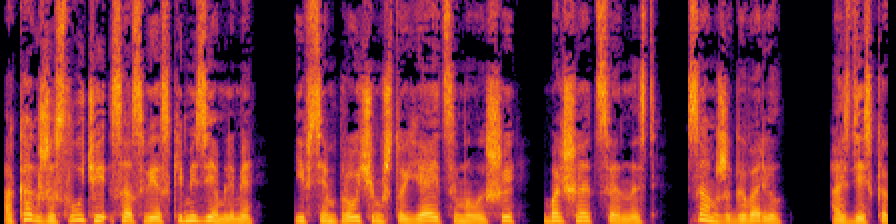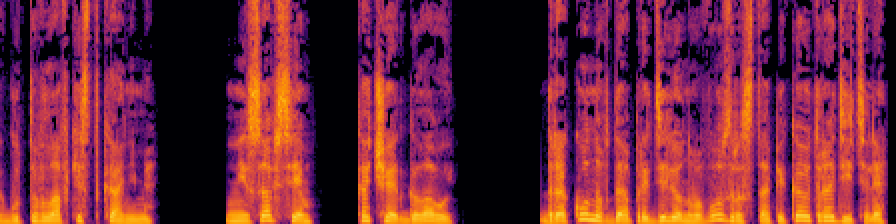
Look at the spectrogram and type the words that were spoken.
А как же случай со светскими землями и всем прочим, что яйца, малыши — большая ценность, сам же говорил, а здесь как будто в лавке с тканями. Не совсем, качает головой. Драконов до определенного возраста опекают родители,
